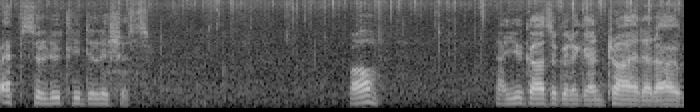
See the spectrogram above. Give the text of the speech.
Absolutely delicious. Well, now you guys are going to go and try it at home.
